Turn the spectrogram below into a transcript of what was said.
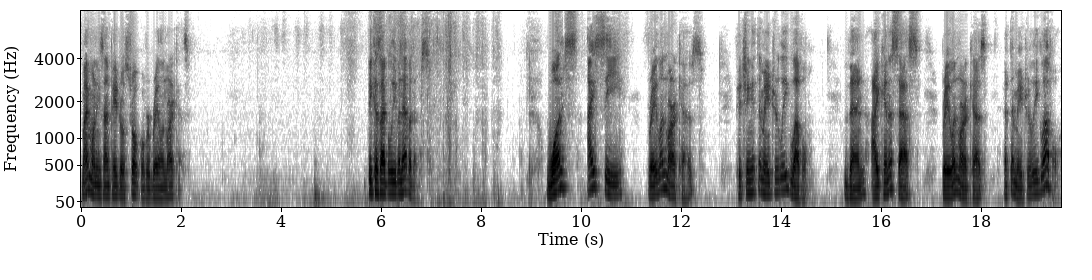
my money's on Pedro Strop over Brailyn Marquez. Because I believe in evidence. Once I see Brailyn Marquez pitching at the major league level, then I can assess Brailyn Marquez at the major league level.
